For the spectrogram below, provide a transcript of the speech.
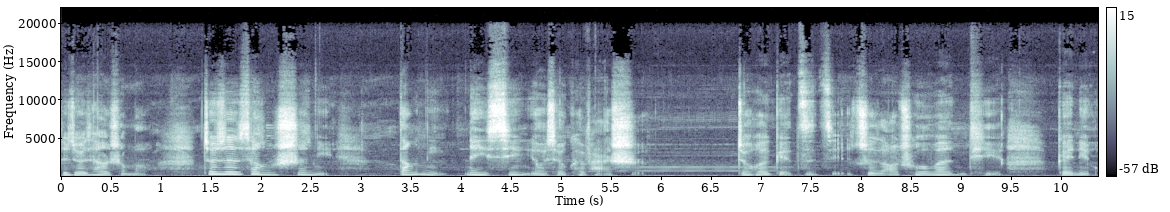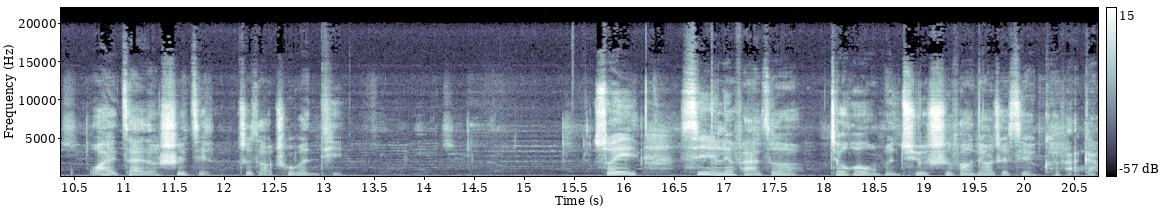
这就像什么？这就像是你，当你内心有些匮乏时，就会给自己制造出问题，给你外在的世界制造出问题。所以，吸引力法则教会我们去释放掉这些匮乏感。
